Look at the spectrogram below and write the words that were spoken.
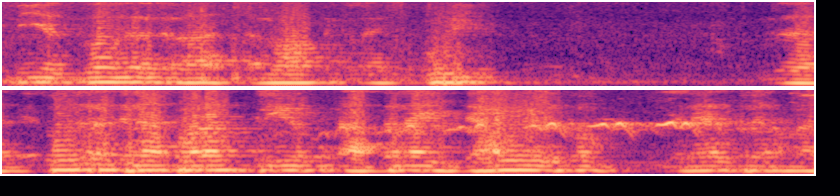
இனிய சுதந்திர தின நல்வாழ்த்துக்களை கூறி இந்த சுதந்திர தின போராட்டத்தில் ஈடுபட்ட அத்தனை தியாகிகளுக்கும் இந்த நேரத்தில் நம்ம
